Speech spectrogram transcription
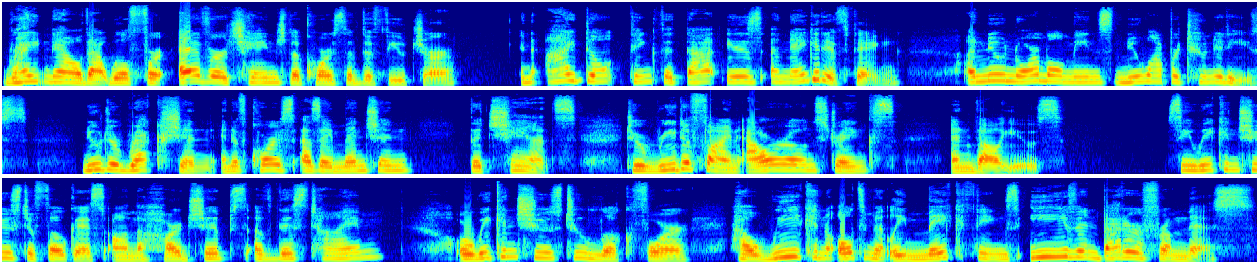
right now that will forever change the course of the future. And I don't think that that is a negative thing. A new normal means new opportunities, new direction, and of course, as I mentioned, the chance to redefine our own strengths and values. See, we can choose to focus on the hardships of this time, or we can choose to look for how we can ultimately make things even better from this,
